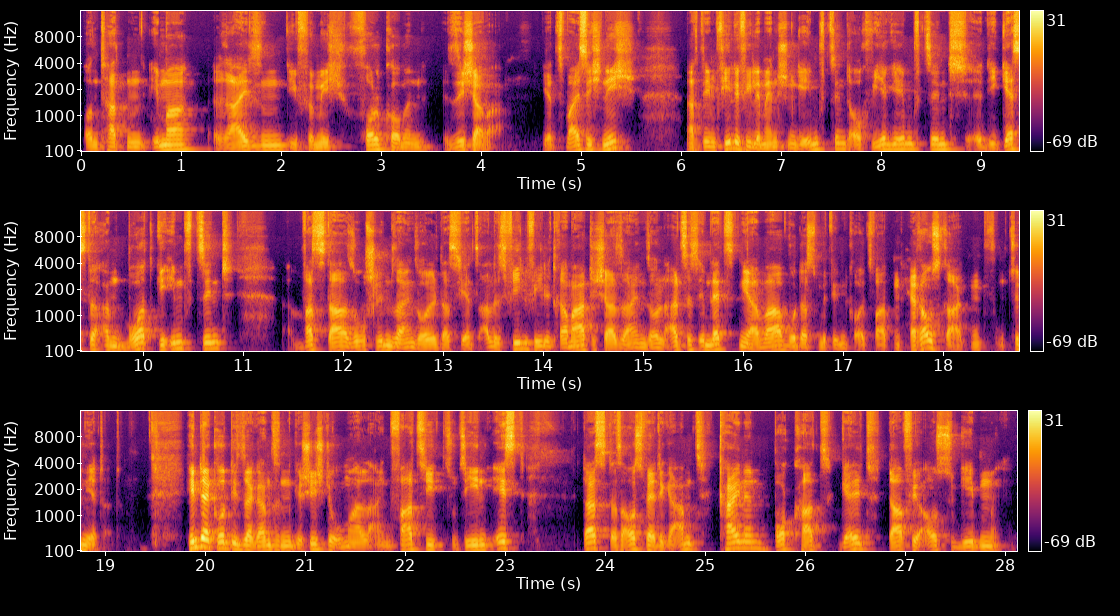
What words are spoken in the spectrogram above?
und hatten immer Reisen, die für mich vollkommen sicher waren. Jetzt weiß ich nicht, nachdem viele, viele Menschen geimpft sind, auch wir geimpft sind, die Gäste an Bord geimpft sind, was da so schlimm sein soll, dass jetzt alles viel, viel dramatischer sein soll, als es im letzten Jahr war, wo das mit den Kreuzfahrten herausragend funktioniert hat. Hintergrund dieser ganzen Geschichte, um mal ein Fazit zu ziehen, ist, dass das Auswärtige Amt keinen Bock hat, Geld dafür auszugeben,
